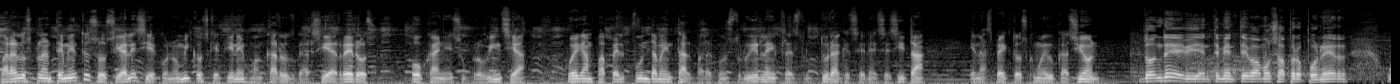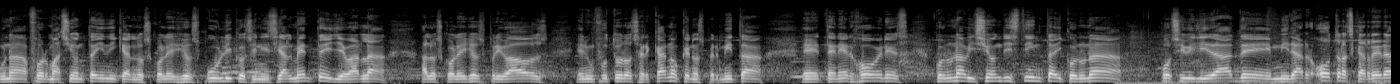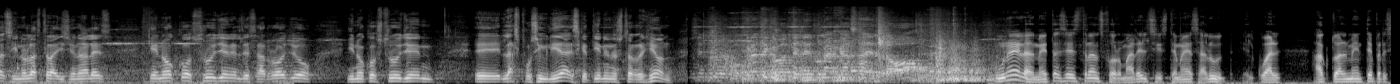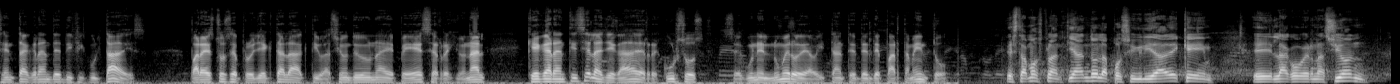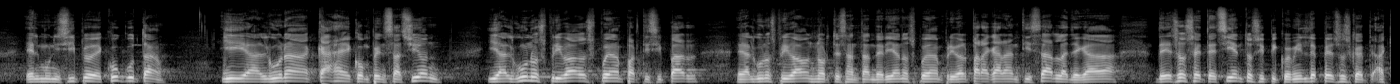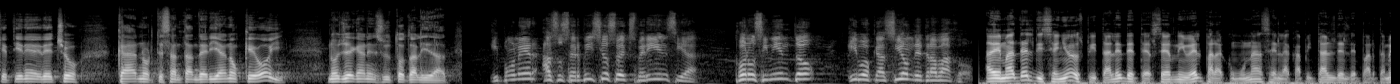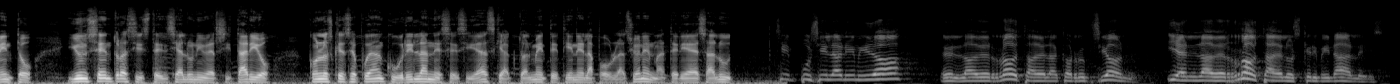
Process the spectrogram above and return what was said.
Para los planteamientos sociales y económicos que tiene Juan Carlos García Herreros, Ocaña y su provincia juegan papel fundamental para construir la infraestructura que se necesita en aspectos como educación, donde evidentemente vamos a proponer una formación técnica en los colegios públicos inicialmente y llevarla a los colegios privados en un futuro cercano que nos permita eh, tener jóvenes con una visión distinta y con una posibilidad de mirar otras carreras y no las tradicionales que no construyen el desarrollo y no construyen eh, las posibilidades que tiene nuestra región. El Centro Democrático va a tener una casa de trabajo. Una de las metas es transformar el sistema de salud, el cual actualmente presenta grandes dificultades. Para esto se proyecta la activación de una EPS regional que garantice la llegada de recursos según el número de habitantes del departamento. Estamos planteando la posibilidad de que eh, la gobernación, el municipio de Cúcuta y alguna caja de compensación y algunos privados puedan participar, eh, algunos privados norte santanderianos puedan privar para garantizar la llegada de esos 700 y pico mil de pesos que, a que tiene derecho cada norte santanderiano que hoy no llegan en su totalidad. Y poner a su servicio su experiencia, conocimiento y vocación de trabajo. Además del diseño de hospitales de tercer nivel para comunas en la capital del departamento y un centro asistencial universitario con los que se puedan cubrir las necesidades que actualmente tiene la población en materia de salud. Sin pusilanimidad en la derrota de la corrupción y en la derrota de los criminales.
